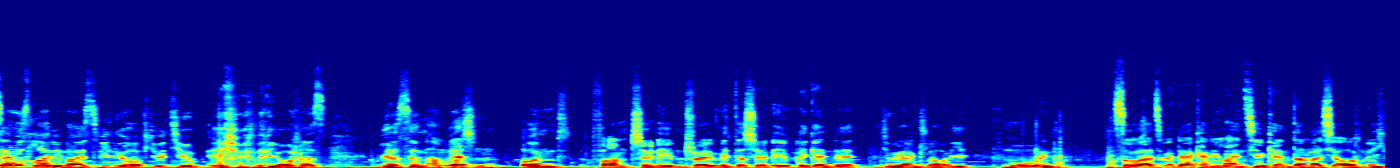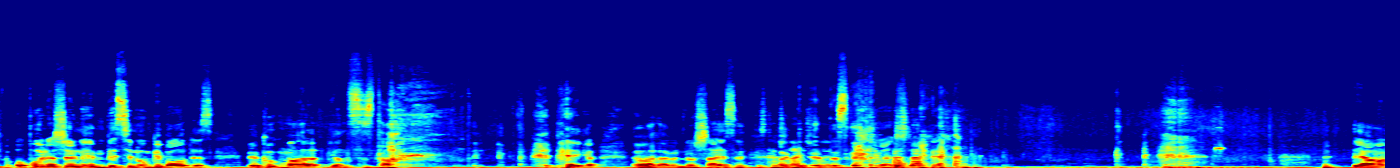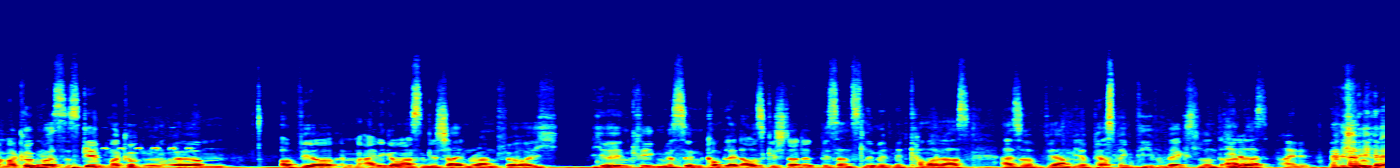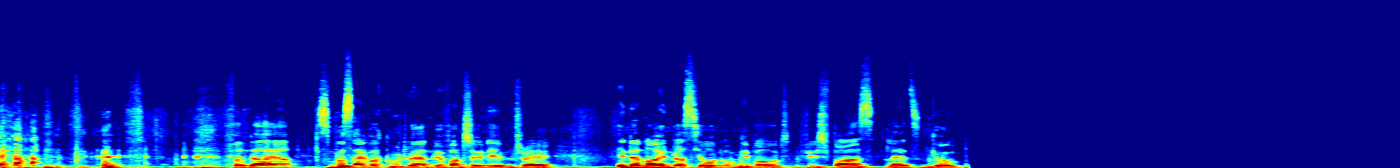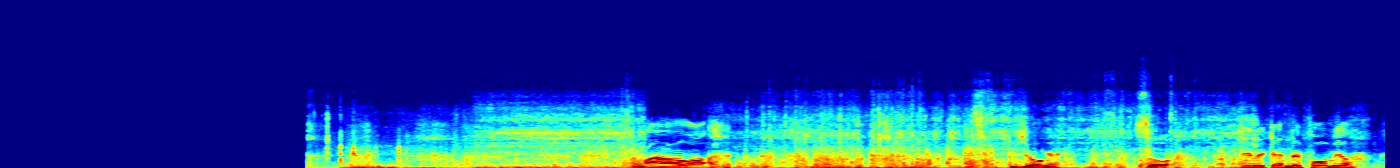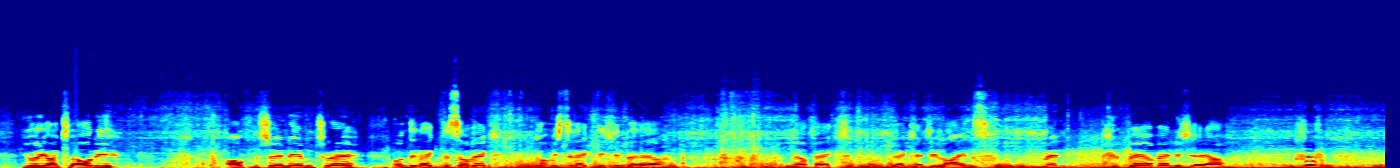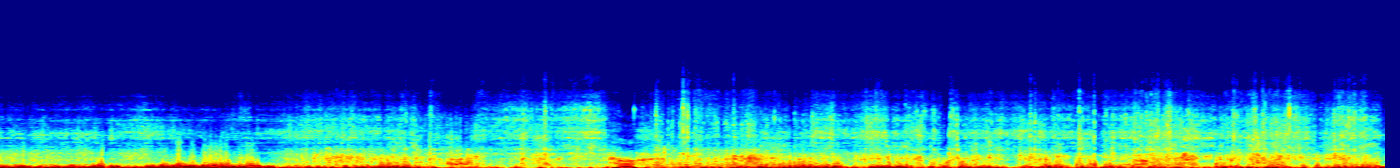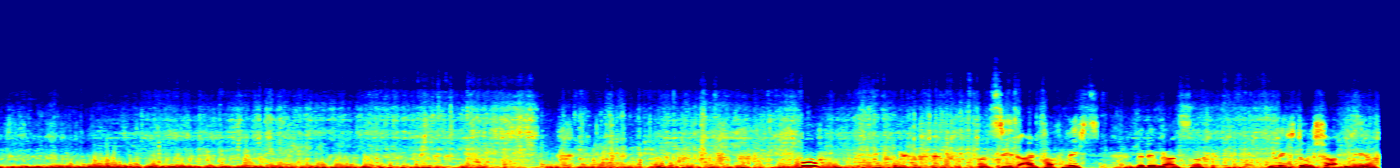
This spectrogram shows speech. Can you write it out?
Servus Leute, neues Video auf YouTube. Ich bin der Jonas. Wir sind am Reschen und fahren schön eben Trail mit der schön eben Legende Julian Claudi. Moin. So, also wenn der keine Lines hier kennt, dann weiß ich auch nicht. Obwohl der schön eben ein bisschen umgebaut ist. Wir gucken mal, wie uns das taugt. Digga, ja, einfach nur Scheiße. Das kannst du Okay, reinschneiden. Das kann ich reinschneiden. ja, mal, mal gucken, was es gibt. Mal gucken, ähm, ob wir einen einigermaßen gescheiten Run für euch hier hinkriegen. Wir sind komplett ausgestattet bis ans Limit mit Kameras. Also wir haben hier Perspektivenwechsel und Jeder alles. hat eine. Von daher, es muss einfach gut werden. Wir fahren schön eben Trail. In der neuen Version umgebaut. Viel Spaß. Let's go. Junge, so die Legende vor mir, Julian Claudi, auf dem schönen eben Trail und direkt ist er weg, komme ich direkt nicht hinterher. Perfekt, wer kennt die Lines? Wenn, wer, wenn nicht er? Oh. Man sieht einfach nichts mit dem ganzen Licht und Schatten hier.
